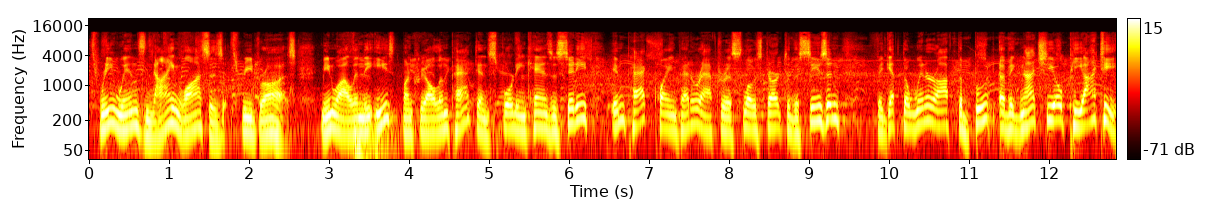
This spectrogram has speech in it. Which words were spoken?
three wins, nine losses, three draws. Meanwhile, in the East, Montreal Impact and Sporting Kansas City. Impact playing better after a slow start to the season. They get the winner off the boot of Ignacio Piatti,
